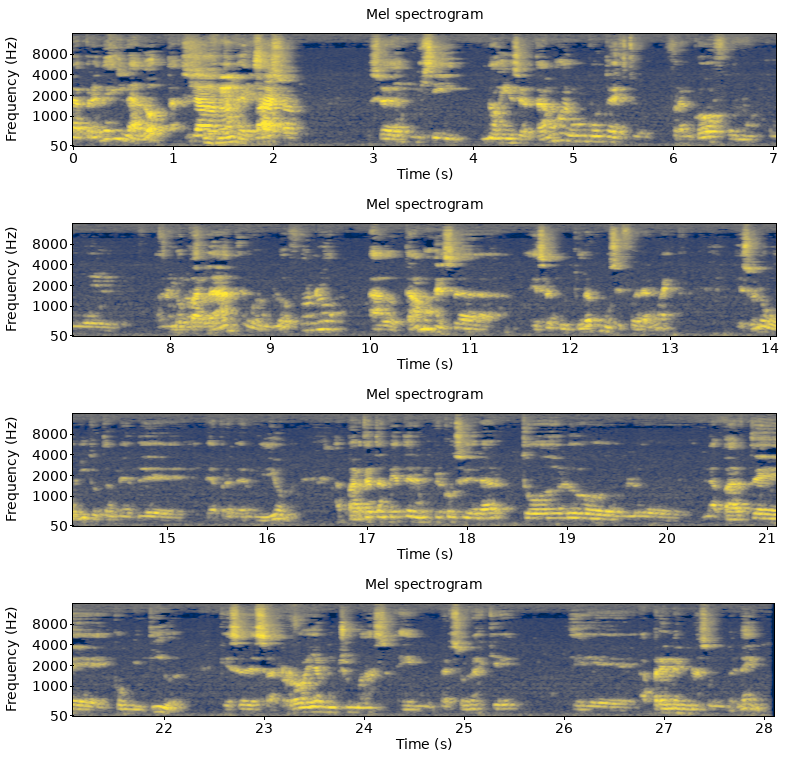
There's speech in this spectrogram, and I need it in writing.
la aprendes y la adoptas. La adoptas, de exacto. O sea, si nos insertamos en un contexto francófono o angloparlante o anglófono, adoptamos esa, esa cultura como si fuera nuestra. Eso es lo bonito también de, de aprender un idioma. Aparte también tenemos que considerar toda la parte cognitiva que se desarrolla mucho más en personas que eh, aprenden una segunda lengua.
